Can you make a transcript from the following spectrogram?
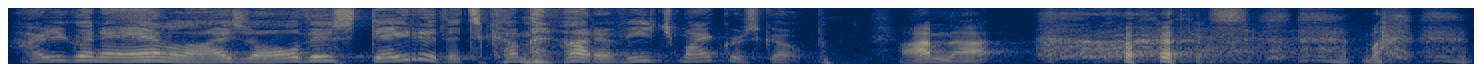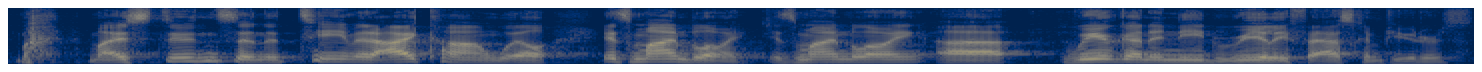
How are you going to analyze all this data that's coming out of each microscope? I'm not. my, my, my, students and the team at Eikon will. It's mind-blowing. It's mind-blowing. Uh, we're going to need really fast computers.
